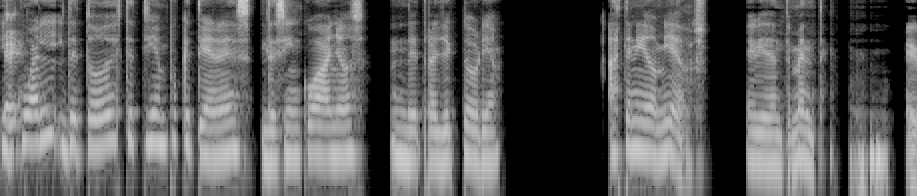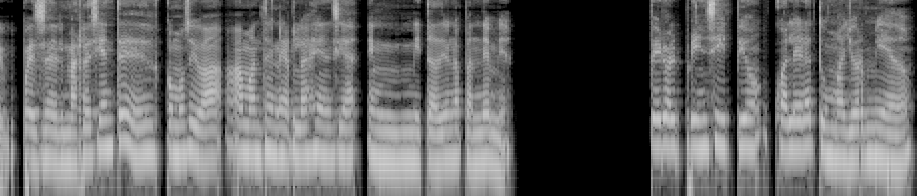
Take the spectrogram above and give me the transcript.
¿Y eh, cuál de todo este tiempo que tienes de cinco años de trayectoria has tenido miedos? Evidentemente. Eh, pues el más reciente es cómo se iba a mantener la agencia en mitad de una pandemia. Pero al principio, ¿cuál era tu mayor miedo?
